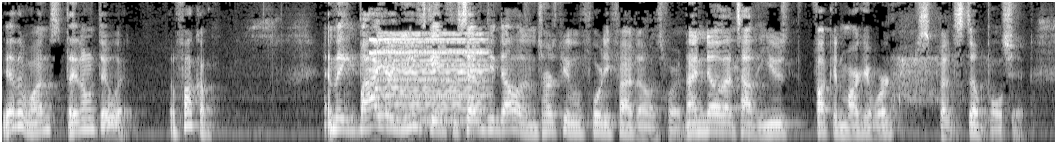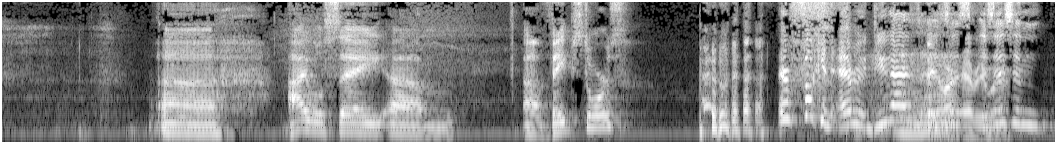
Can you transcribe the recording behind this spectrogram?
the other ones, they don't do it. So fuck them. And they buy your used game for seventeen dollars and charge people forty five dollars for it. And I know that's how the used fucking market works, but it's still bullshit. Uh, I will say um, uh, vape stores. They're fucking every. Do you guys? They is, are this, is this in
